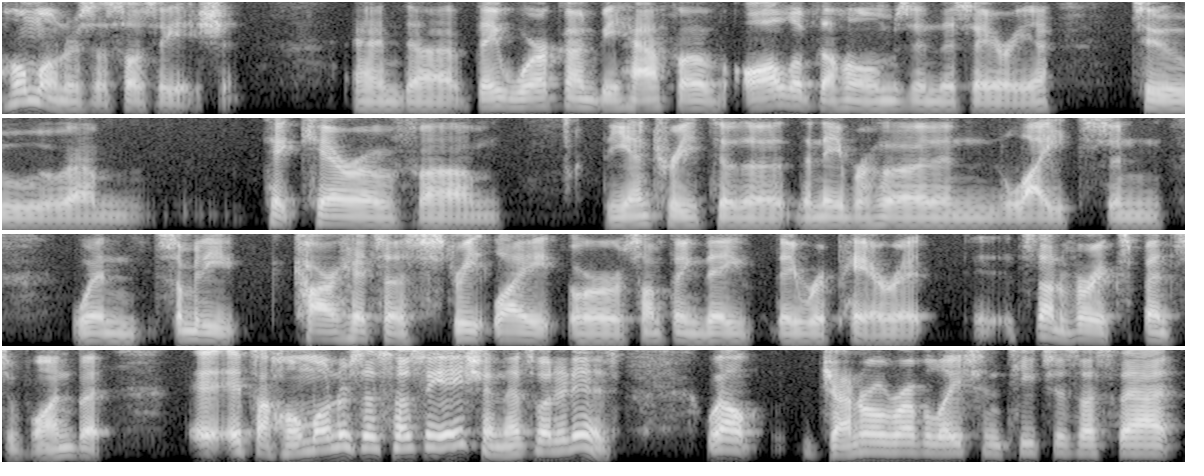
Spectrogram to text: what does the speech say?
homeowners association, and uh, they work on behalf of all of the homes in this area to um, take care of um, the entry to the the neighborhood and lights. And when somebody car hits a street light or something they they repair it. It's not a very expensive one but it's a homeowners association. That's what it is well general revelation teaches us that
